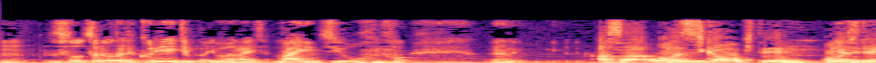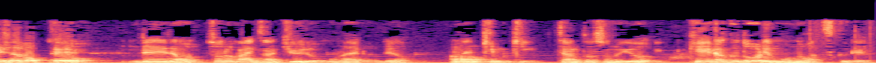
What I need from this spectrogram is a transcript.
うん。そそれをだってクリエイティブが言わないじゃん。毎日、あの、うん朝同じ時間起きて、うん同じ電車乗って、で、でも、その代わりには給料もらえるんだよ。ちゃんとそのよ計画通り物が作れる。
